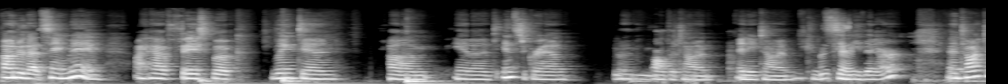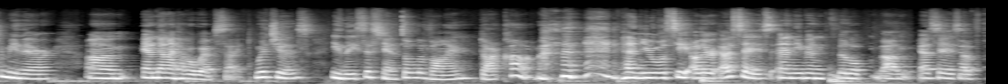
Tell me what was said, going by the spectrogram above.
under that same name. I have Facebook LinkedIn, um, and Instagram mm-hmm. all the time, anytime. You can okay. see me there and talk to me there. Um, and then I have a website, which is elisastanselevine.com. and you will see other essays and even little um, essays of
